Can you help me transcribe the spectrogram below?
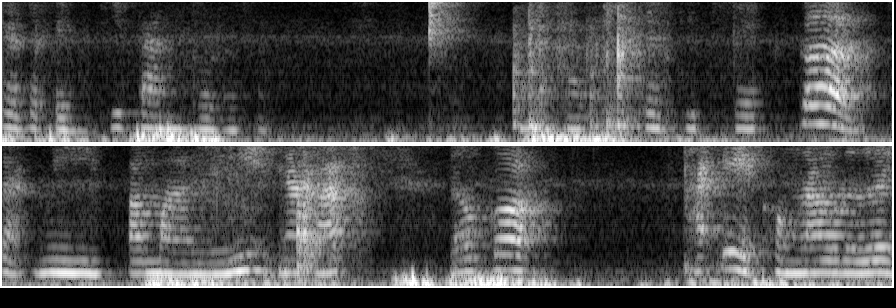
ก็จะเป็นที่ตั้งโทรศัพท์นะครับเจอกิฟต์เซตก็จะมีประมาณนี้นะครับ แล้วก็พระเอกของเราเลย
